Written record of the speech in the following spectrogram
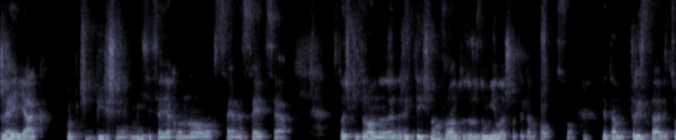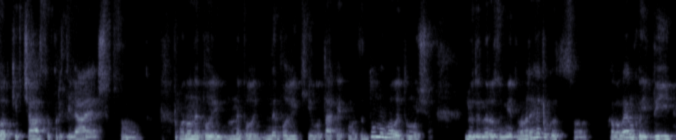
вже як, ну чуть більше місяця, як воно все несеться з точки зору енергетичного фронту, зрозуміло, що ти там о, ти там 300% часу приділяєш цьому. Воно не не, не полетіло так, як ми задумували, тому що люди не розуміють в енергетику. Коваленко, йди,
